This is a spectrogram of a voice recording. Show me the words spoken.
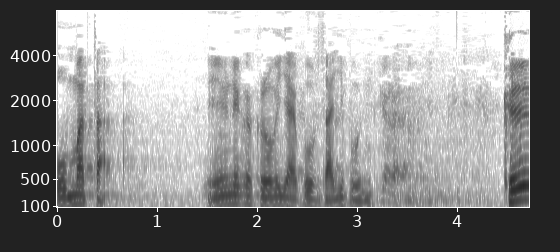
อุมัตตะนี่นี่ก็ครูวิทยาพูดภาษาญี่ปุ่น คือ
